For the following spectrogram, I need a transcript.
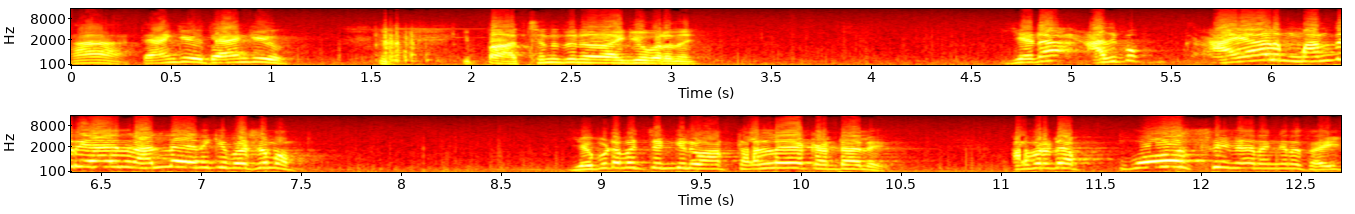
ആ താങ്ക് യു താങ്ക് യു ഇപ്പൊ അച്ഛനത്തിന് താങ്ക് യു പറഞ്ഞേ? എടാ അതിപ്പോ അയാൾ മന്ത്രിയായതിനല്ല എനിക്ക് വിഷമം. എവിടെ വെച്ചെങ്കിലും ആ തള്ളയെ കണ്ടാൽ അവരുടെ പോസ് ഞാൻ എങ്ങനെ സഹിക്കും.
